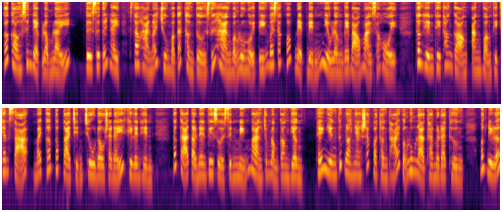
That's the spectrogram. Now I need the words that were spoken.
có còn xinh đẹp lộng lẫy? Từ xưa tới nay, sao hàng nói chung và các thần tượng xứ Hàn vẫn luôn nổi tiếng với sắc vóc đẹp đỉnh nhiều lần gây bão mạng xã hội. Thân hình thì thon gọn, ăn vận thì chanh xả, make up tóc tai chỉnh chu đâu ra đấy khi lên hình. Tất cả tạo nên visual xinh miễn bàn trong lòng con dân. Thế nhưng thước đo nhan sắc và thần thái vẫn luôn là camera thường, mất đi lớp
